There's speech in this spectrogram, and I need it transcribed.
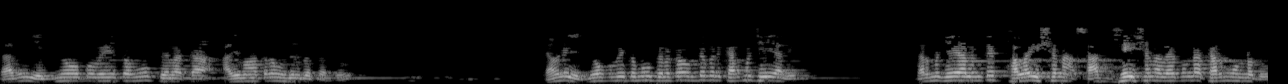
కానీ యజ్ఞోపవేతము పిలక అది మాత్రం వదిలిపెట్టద్దు. ఏమంటే యజ్ఞోపవేతము పిలక ఉంటే మరి కర్మ చేయాలి. కర్మ చేయాలంటే ఫలైషణ సాధ్యేషణ లేకుండా కర్మ ఉండదు.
